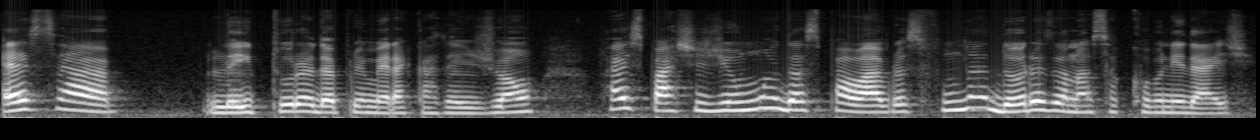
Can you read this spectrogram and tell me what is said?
Essa leitura da primeira carta de João faz parte de uma das palavras fundadoras da nossa comunidade,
